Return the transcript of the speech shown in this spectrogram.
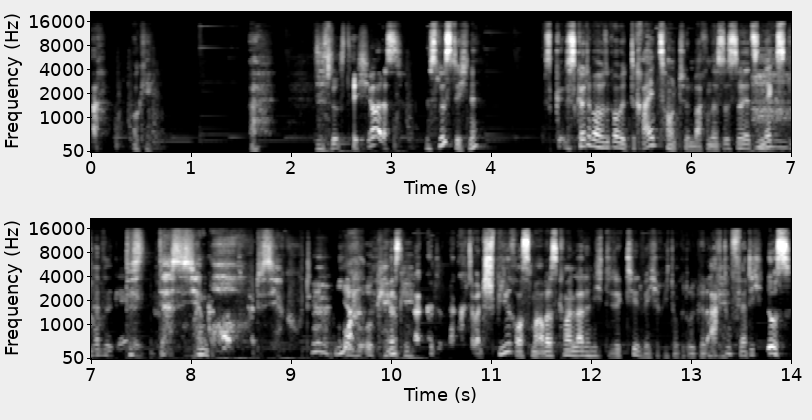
ah okay. Ah. Das ist lustig. Ja, das, das ist lustig, ne? Das, könnte man sogar mit drei Zauntüren machen. Das ist so jetzt Next Level Gaming. Das, das ist ja, oh, das ist ja gut. Ja, oh, okay, das, okay. Da könnte, da könnte, man ein Spiel rausmachen, aber das kann man leider nicht detektieren, welche Richtung gedrückt wird. Okay. Achtung, fertig, los!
